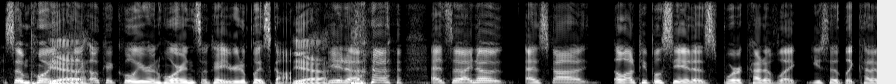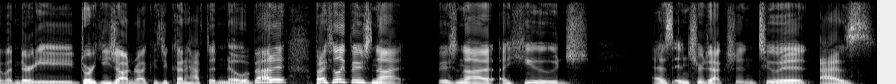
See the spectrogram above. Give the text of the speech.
at some point. Yeah. like, okay, cool, you're in horns. Okay, you're gonna play ska. Yeah. you know, and so I know as ska, a lot of people see it as more kind of like you said, like kind of a nerdy, dorky genre because you kind of have to know about it. But I feel like there's not there's not a huge as introduction to it as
